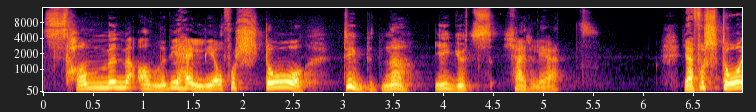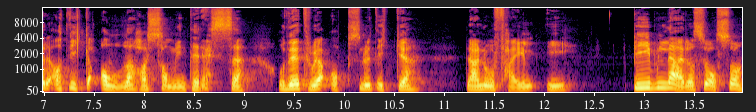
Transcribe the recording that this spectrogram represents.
sammen med alle de hellige, å forstå dybdene i Guds kjærlighet. Jeg forstår at vi ikke alle har samme interesse, og det tror jeg absolutt ikke det er noe feil i. Bibelen lærer oss jo også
